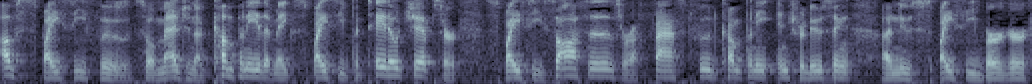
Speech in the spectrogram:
of spicy food. So imagine a company that makes spicy potato chips or spicy sauces or a fast food company introducing a new spicy burger.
